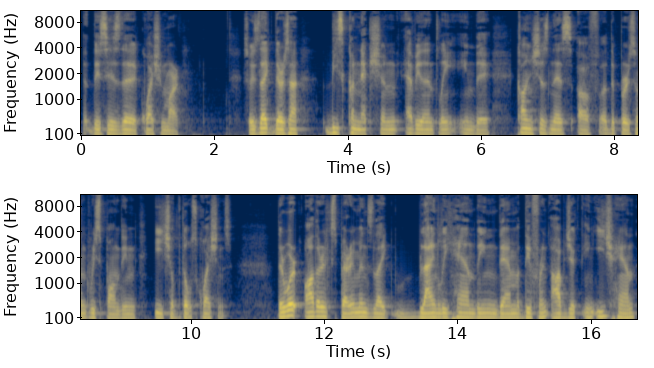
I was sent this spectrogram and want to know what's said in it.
This is the question mark. So it's like there's a disconnection evidently in the consciousness of uh, the person responding each of those questions. There were other experiments like blindly handing them a different object in each hand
